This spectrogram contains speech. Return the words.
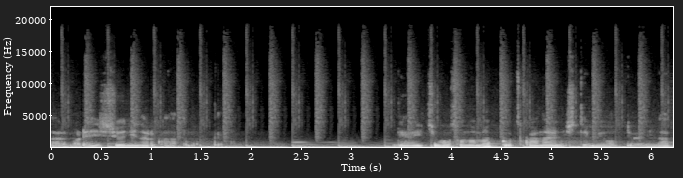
なる、まあ、練習になるかなと思ってで一応その Mac を使わないようにしてみようっていうふうになっ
